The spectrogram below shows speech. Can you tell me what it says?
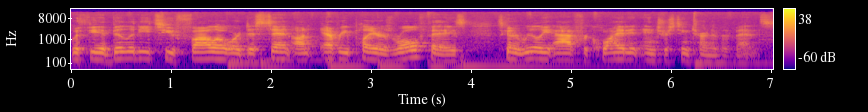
With the ability to follow or dissent on every player's role phase, it's going to really add for quite an interesting turn of events.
